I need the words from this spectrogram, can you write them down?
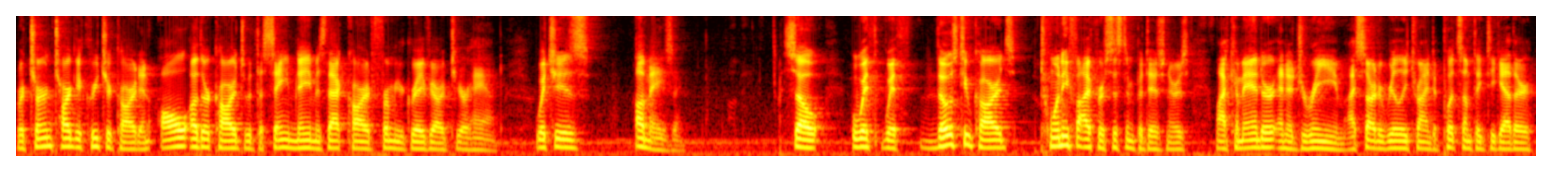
return target creature card and all other cards with the same name as that card from your graveyard to your hand, which is amazing. So with with those two cards, 25 persistent petitioners, my commander, and a dream, I started really trying to put something together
